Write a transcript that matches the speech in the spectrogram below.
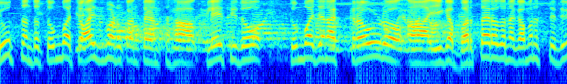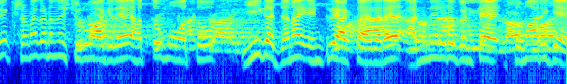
ಯೂತ್ಸ್ ಅಂತ ತುಂಬಾ ಚಾಯ್ಸ್ ಮಾಡ್ಕೊಂತಹ ಪ್ಲೇಸ್ ಇದು. ತುಂಬಾ ಜನ ಕ್ರೌಡ್ ಈಗ ಬರ್ತಾ ಇರೋದನ್ನ ಗಮನಿಸ್ತಿದ್ವಿ. ಕ್ಷಣಗಣನೆ ಶುರುವಾಗಿದೆ. ಹತ್ತು ಮೂವತ್ತು. ಈಗ ಜನ ಎಂಟ್ರಿ ಆಗ್ತಾ ಇದ್ದಾರೆ. ಹನ್ನೆರಡು ಗಂಟೆ ಸುಮಾರಿಗೆ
